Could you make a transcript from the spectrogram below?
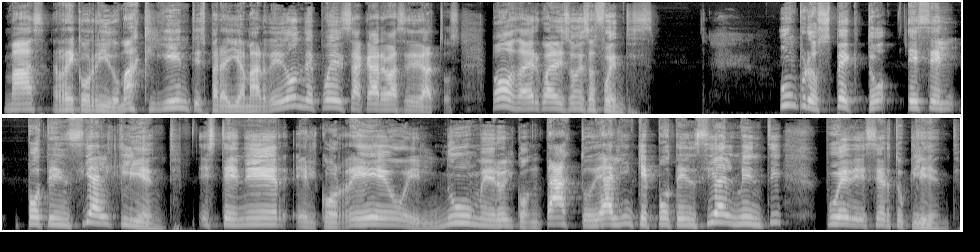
más recorrido, más clientes para llamar, de dónde puedes sacar base de datos. Vamos a ver cuáles son esas fuentes. Un prospecto es el potencial cliente. Es tener el correo, el número, el contacto de alguien que potencialmente puede ser tu cliente.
